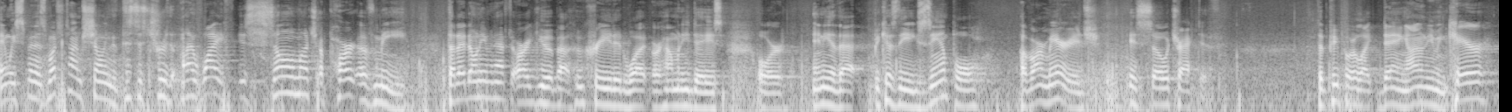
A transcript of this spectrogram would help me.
And we spend as much time showing that this is true, that my wife is so much a part of me that I don't even have to argue about who created what or how many days or any of that because the example of our marriage is so attractive that people are like, dang, I don't even care.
